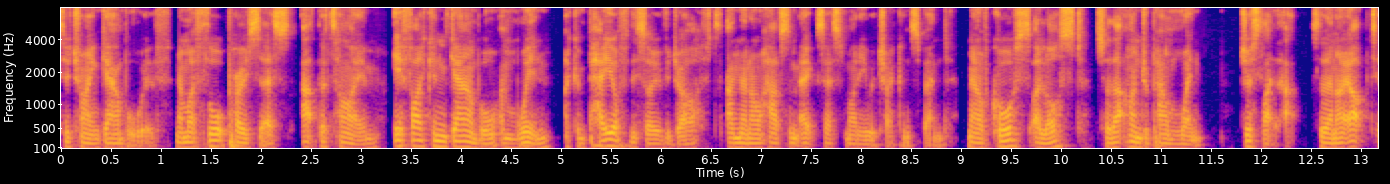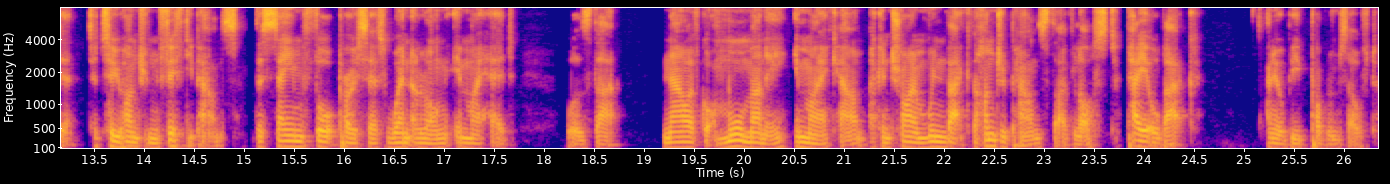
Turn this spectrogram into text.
to try and gamble with. Now, my thought process at the time if I can gamble and win, I can pay off this overdraft and then I'll have some excess money which I can spend. Now, of course, I lost, so that £100 went just like that. So then I upped it to £250. The same thought process went along in my head was that now I've got more money in my account. I can try and win back the £100 that I've lost, pay it all back, and it'll be problem solved.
